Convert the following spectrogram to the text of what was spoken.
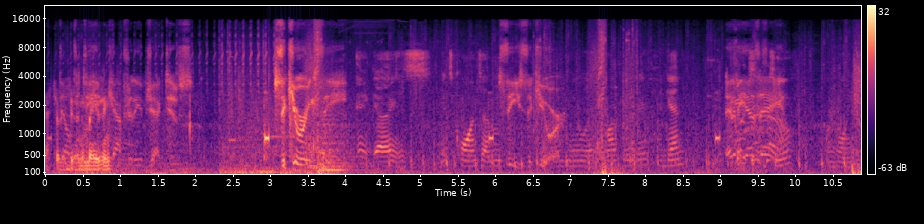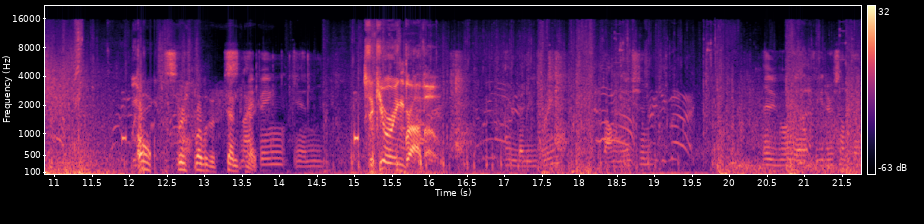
I started Delta doing amazing. Capture the objectives. Securing C. Hey guys, it's QwanTuM. C secure. Uh, here with Mark Leader again. Enemy has A. We're going We Oh, first level is a sentinel. sniping in Securing Bravo. MW3. Domination. Maybe we'll get a feed or something.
